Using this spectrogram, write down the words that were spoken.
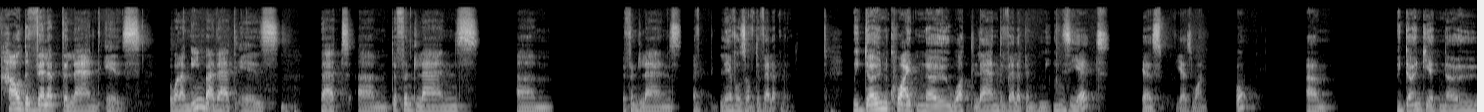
how developed the land is. So what I mean by that is that um, different lands, um, different lands have levels of development. We don't quite know what land development means yet. Here's, here's one. Um, we don't yet know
